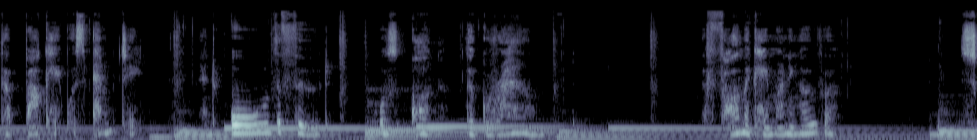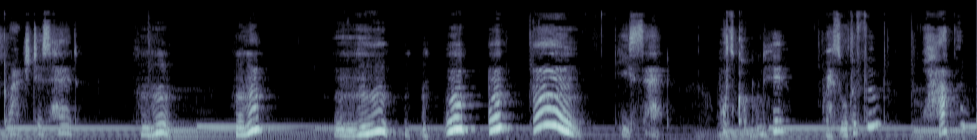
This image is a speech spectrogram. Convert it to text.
the bucket was empty and all the food was on the ground. The farmer came running over, scratched his head. Mm-hmm. Mm-hmm. Mm-hmm. Mm-hmm. Mm-hmm. he said, What's gone on here? Where's all the food? What happened?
